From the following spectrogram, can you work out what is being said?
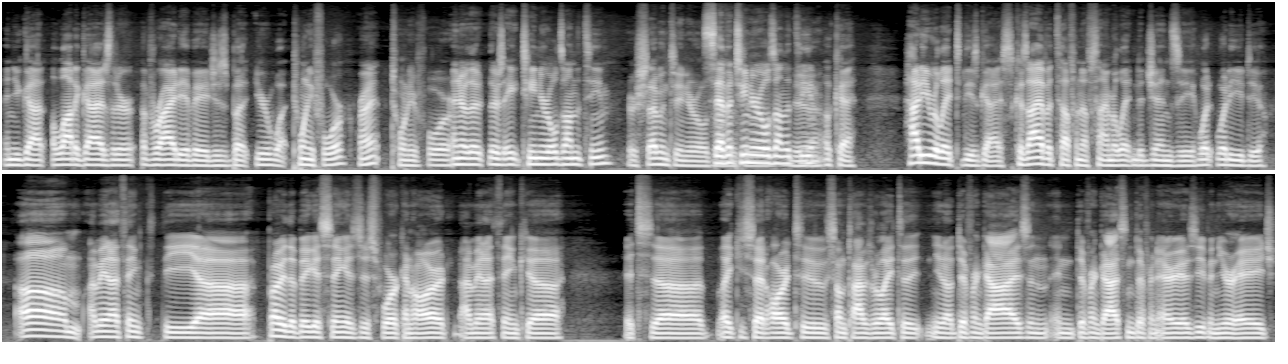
and you got a lot of guys that are a variety of ages. But you're what, 24, right? Twenty four. I know there, there's 18 year olds on the team, There's seventeen year olds. 17 year olds on the team. Yeah. Okay, how do you relate to these guys? Because I have a tough enough time relating to Gen Z. What What do you do? Um, I mean, I think the uh, probably the biggest thing is just working hard. I mean, I think uh, it's uh, like you said, hard to sometimes relate to you know different guys and, and different guys in different areas, even your age.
